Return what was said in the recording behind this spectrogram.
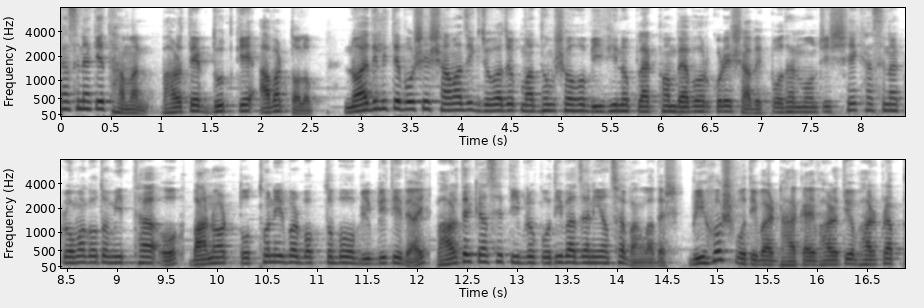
হাসিনাকে থামান ভারতের দূতকে আবার তলব। নয়াদিল্লিতে বসে সামাজিক যোগাযোগ মাধ্যম সহ বিভিন্ন প্ল্যাটফর্ম ব্যবহার করে সাবেক প্রধানমন্ত্রী শেখ হাসিনা ক্রমাগত মিথ্যা ও বানর তথ্য নির্ভর বক্তব্য ও বিবৃতি দেয় ভারতের কাছে তীব্র প্রতিবাদ জানিয়েছে বাংলাদেশ। বৃহস্পতিবার ঢাকায় ভারতীয় ভারপ্রাপ্ত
